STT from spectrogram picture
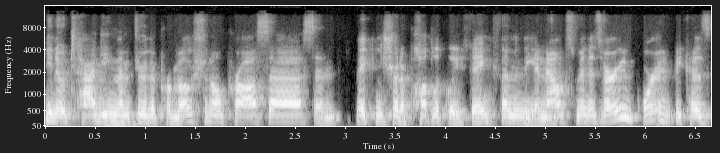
you know, tagging them mm-hmm. through the promotional process and making sure to publicly thank them in the announcement is very important because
